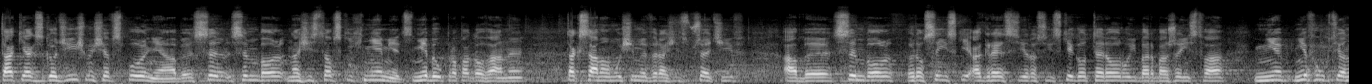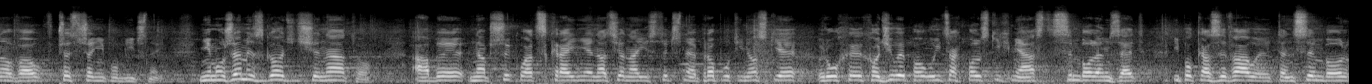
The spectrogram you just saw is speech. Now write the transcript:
Tak jak zgodziliśmy się wspólnie, aby sy- symbol nazistowskich Niemiec nie był propagowany, tak samo musimy wyrazić sprzeciw, aby symbol rosyjskiej agresji, rosyjskiego terroru i barbarzyństwa nie, nie funkcjonował w przestrzeni publicznej. Nie możemy zgodzić się na to, aby na przykład skrajnie nacjonalistyczne, proputinowskie ruchy chodziły po ulicach polskich miast z symbolem Z i pokazywały ten symbol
